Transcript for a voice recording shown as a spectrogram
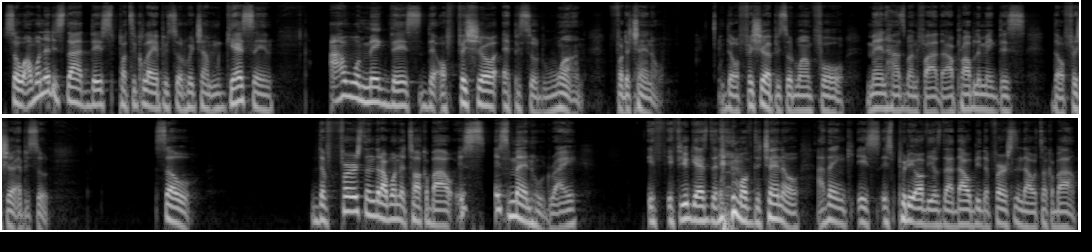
So I wanted to start this particular episode, which I'm guessing I will make this the official episode one for the channel. The official episode one for man, husband, father. I'll probably make this the official episode. So the first thing that I want to talk about is is manhood, right? If if you guess the name of the channel, I think it's it's pretty obvious that that would be the first thing that would talk about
